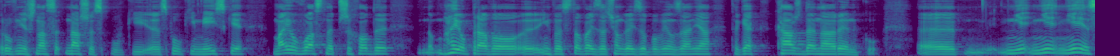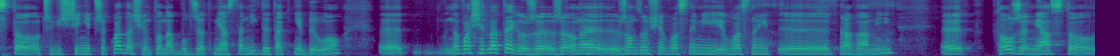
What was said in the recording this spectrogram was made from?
również nas, nasze spółki, spółki miejskie mają własne przychody, no, mają prawo y, inwestować, zaciągać zobowiązania, tak jak każde na rynku. E, Nie, nie, nie jest to, oczywiście nie przekłada się to na budżet miasta, nigdy tak nie było. E, No właśnie dlatego, że, że one rządzą się własnymi, własnymi e, prawami. E, To, że miasto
